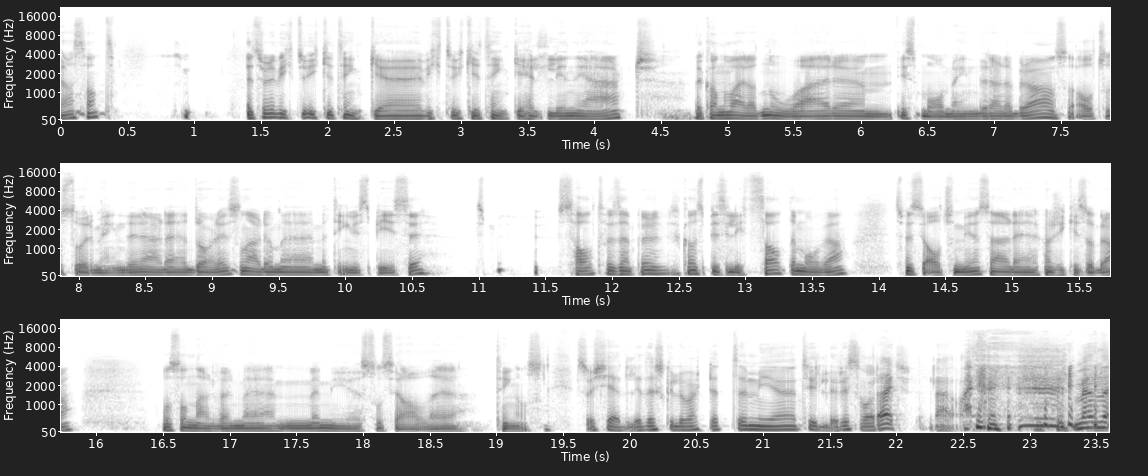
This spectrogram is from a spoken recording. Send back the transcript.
Ja, sant. Jeg tror det er viktig å ikke tenke, å ikke tenke helt lineært. Det kan være at noe er um, I små mengder er det bra, altså altfor store mengder er det dårlig. Sånn er det jo med, med ting vi spiser. Salt, eksempel. Vi kan spise litt salt, det må vi ha. Spiser vi altfor mye, så er det kanskje ikke så bra. Og sånn er det vel med, med, mye sosiale ting også. Så kjedelig. Det skulle vært et mye tydeligere svar her. Nei da. men,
